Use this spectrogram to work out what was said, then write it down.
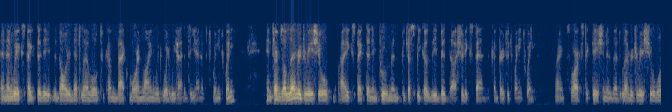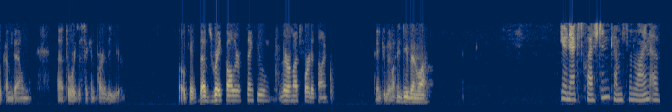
and then We expect the the dollar debt level to come back more in line with what we had at the end of 2020. In terms of leverage ratio, I expect an improvement just because the EBITDA should expand compared to 2020, right? So our expectation is that leverage ratio will come down uh, towards the second part of the year. Okay. That's great color. Thank you very much for the time. Thank you, Benoit. Thank you, Benoit. Your next question comes from the line of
